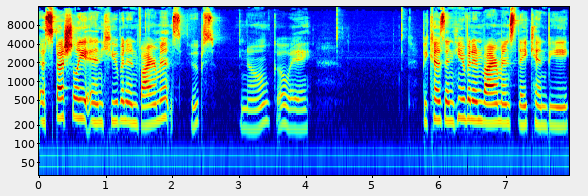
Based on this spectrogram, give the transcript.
especially in human environments, oops, no, go away. because in human environments they can be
